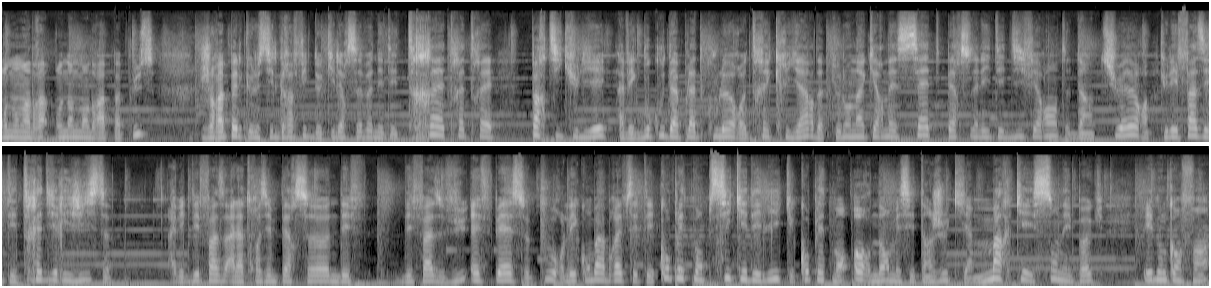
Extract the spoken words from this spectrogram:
On n'en demandera pas plus. Je rappelle que le style graphique de Killer 7 était très très très particulier, avec beaucoup d'aplats de couleurs très criardes, que l'on incarnait 7 personnalités différentes d'un tueur, que les phases étaient très dirigistes, avec des phases à la troisième personne, des, des phases vues FPS pour les combats. Bref, c'était complètement psychédélique, complètement hors norme, et c'est un jeu qui a marqué son époque. Et donc enfin,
